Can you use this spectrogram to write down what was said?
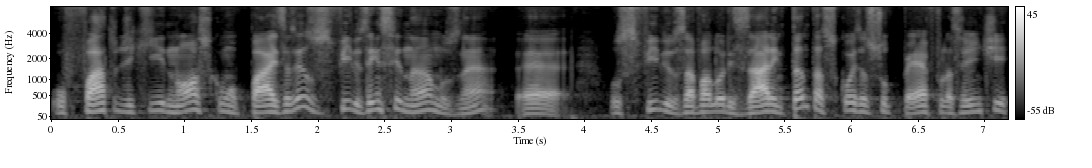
o fato de que nós, como pais, às vezes os filhos ensinamos, né? É, os filhos a valorizarem tantas coisas supérfluas. A gente,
